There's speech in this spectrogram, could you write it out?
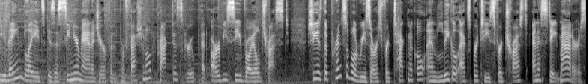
Elaine Blades is a senior manager for the professional practice group at RBC Royal Trust. She is the principal resource for technical and legal expertise for trust and estate matters.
